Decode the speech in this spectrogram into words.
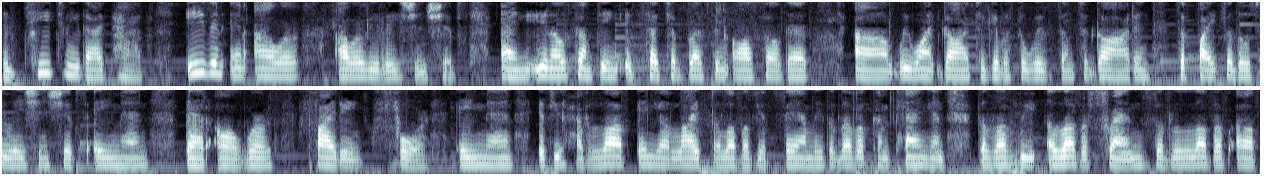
and teach me thy paths, even in our our relationships. And you know something, it's such a blessing also that um, we want God to give us the wisdom to God and to fight for those relationships, amen, that are worth fighting for. Amen. If you have love in your life, the love of your family, the love of companion, the love a love of friends, the love of of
